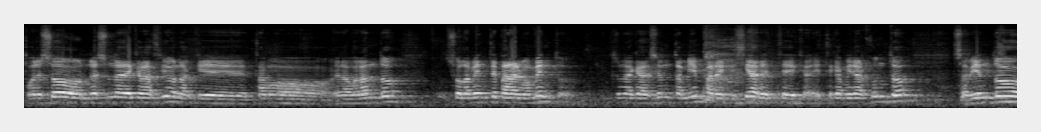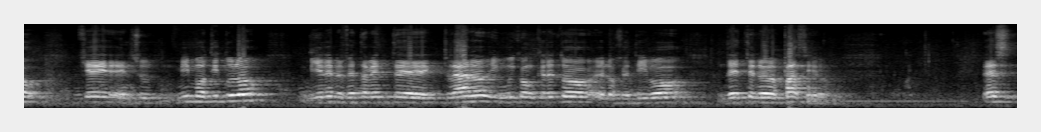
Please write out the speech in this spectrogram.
Por eso no es una declaración la que estamos elaborando solamente para el momento. Es una declaración también para iniciar este, este caminar juntos, sabiendo que en su mismo título viene perfectamente claro y muy concreto el objetivo de este nuevo espacio. Es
